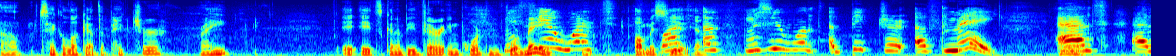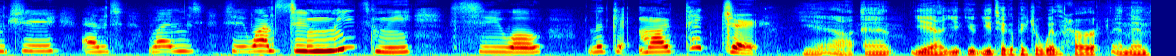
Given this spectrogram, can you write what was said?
um, take a look at the picture, right? It, it's going to be very important for me. Wants, oh, Miss wants yeah. Miss wants a picture of me. Yeah. And, and she, and, when she wants to meet me, she will look at my picture. Yeah, and yeah, you, you, you take a picture with her, and then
